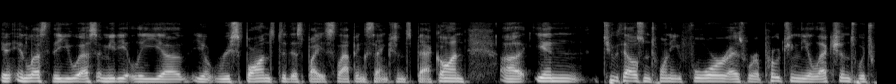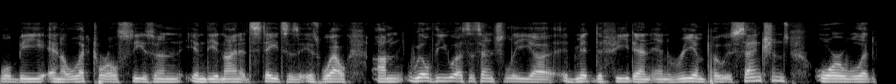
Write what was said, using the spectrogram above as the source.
know unless the U.S. immediately uh, you know responds to this by slapping sanctions back on uh, in 2024 as we're approaching the elections, which will be an electoral season in the United States as, as well, um, will the U.S. essentially uh, admit defeat and, and reimpose sanctions, or will it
